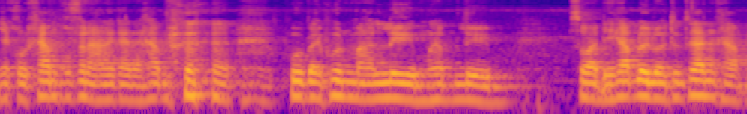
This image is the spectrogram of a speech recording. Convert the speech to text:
อย่ากดข้ามโฆษณาแล้วกันนะครับ พูดไปพูดมาลืมครับลืม สวัสดีครับรวยๆทุกท่านครับ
